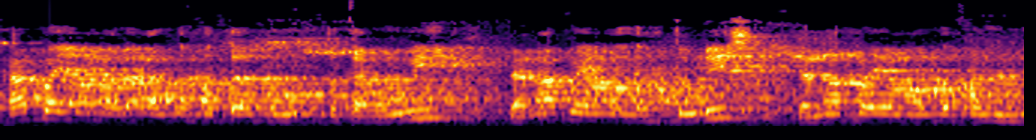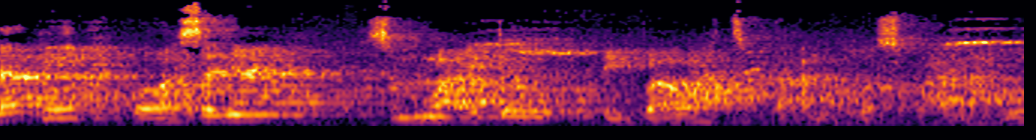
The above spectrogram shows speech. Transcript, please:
apa yang oleh Allah ketahui dan apa yang Allah tulis dan apa yang Allah kehendaki bahwasanya semua itu di bawah ciptaan Allah Subhanahu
